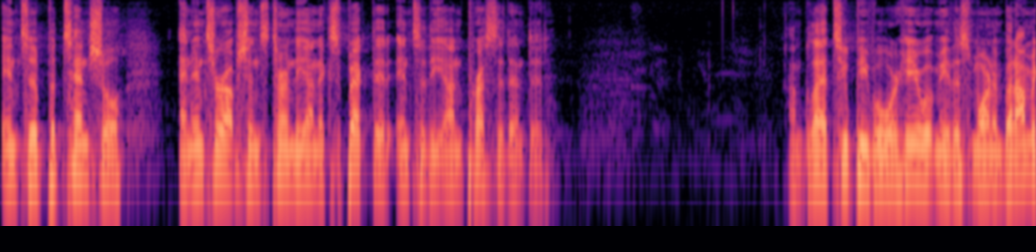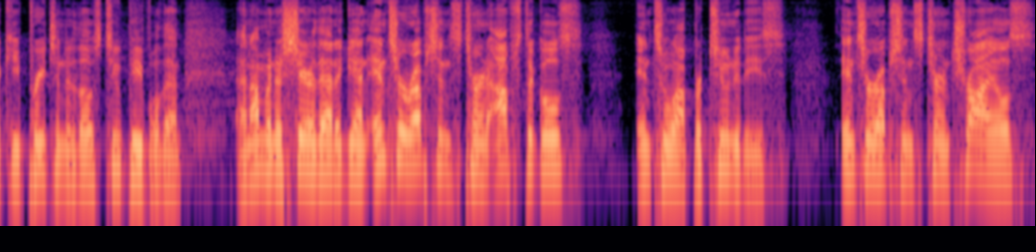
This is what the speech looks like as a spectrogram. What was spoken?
into potential. And interruptions turn the unexpected into the unprecedented. I'm glad two people were here with me this morning, but I'm going to keep preaching to those two people then. And I'm going to share that again. Interruptions turn obstacles into opportunities, interruptions turn trials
